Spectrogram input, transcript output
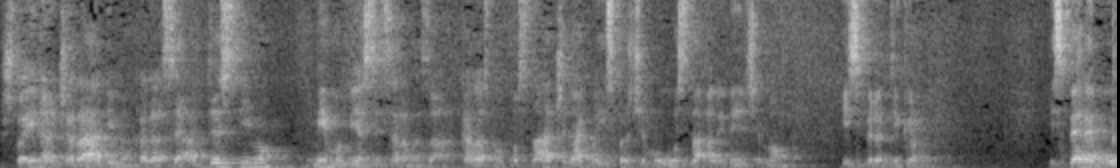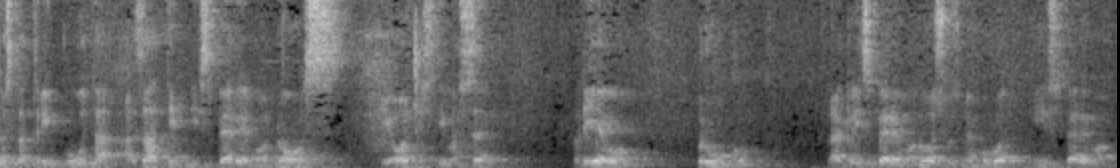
što inače radimo kada se abdestimo mimo mjeseca Ramazana. Kada smo postači, dakle, ispraćemo usta, ali nećemo ispirati grlo. Isperemo usta tri puta, a zatim isperemo nos i očistimo se lijevom rukom. Dakle, isperemo nos, uzmemo vodu i isperemo,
